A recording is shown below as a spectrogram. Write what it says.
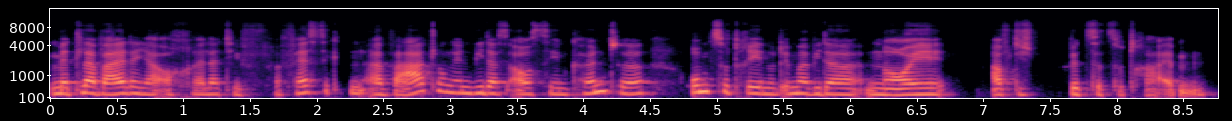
mittlerweile ja auch relativ verfestigten Erwartungen, wie das aussehen könnte, umzudrehen und immer wieder neu auf die Spitze zu treiben.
